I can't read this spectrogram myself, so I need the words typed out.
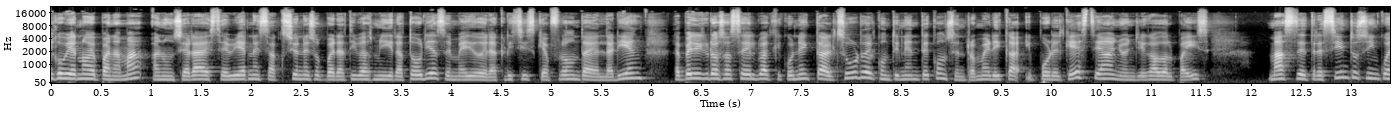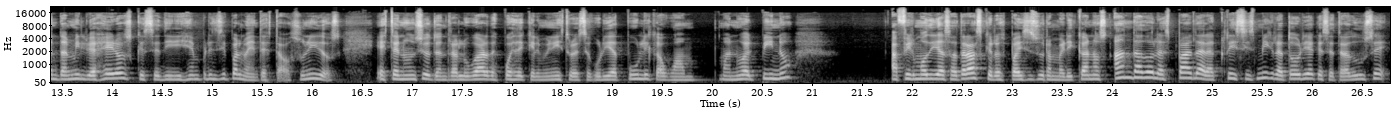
El gobierno de Panamá anunciará este viernes acciones operativas migratorias en medio de la crisis que afronta el Darién, la peligrosa selva que conecta al sur del continente con Centroamérica y por el que este año han llegado al país más de 350.000 viajeros que se dirigen principalmente a Estados Unidos. Este anuncio tendrá lugar después de que el ministro de Seguridad Pública, Juan Manuel Pino, afirmó días atrás que los países suramericanos han dado la espalda a la crisis migratoria que se traduce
